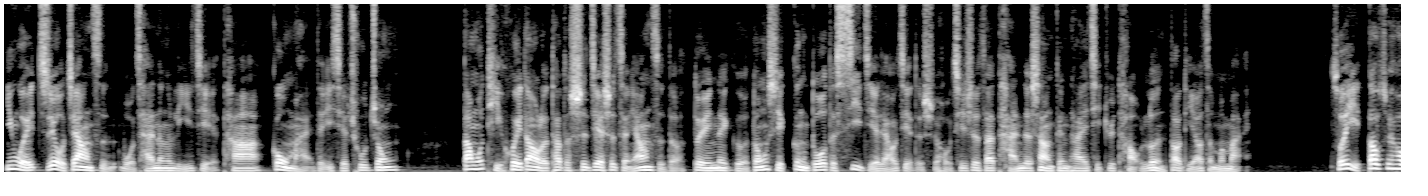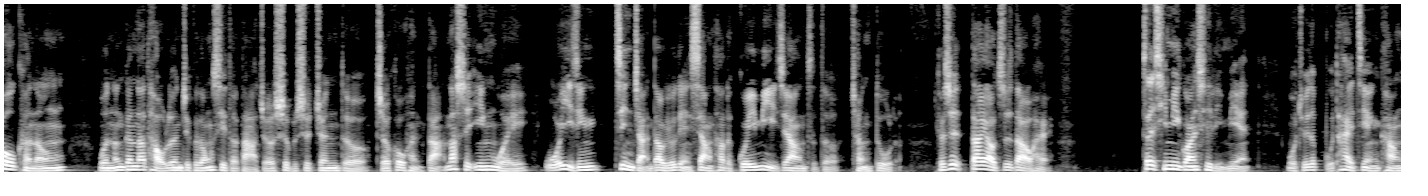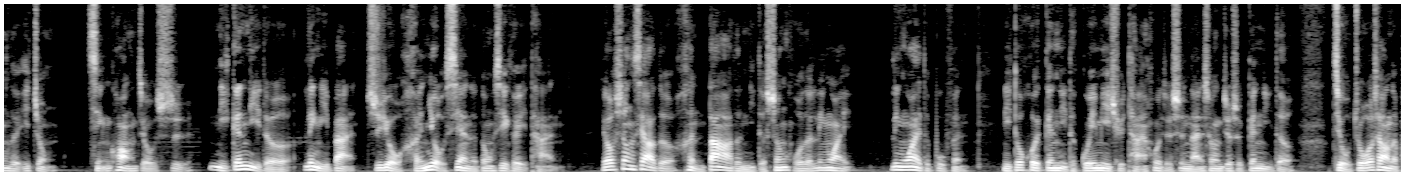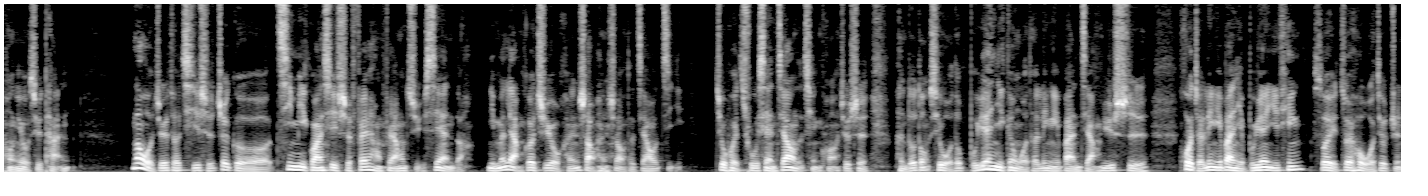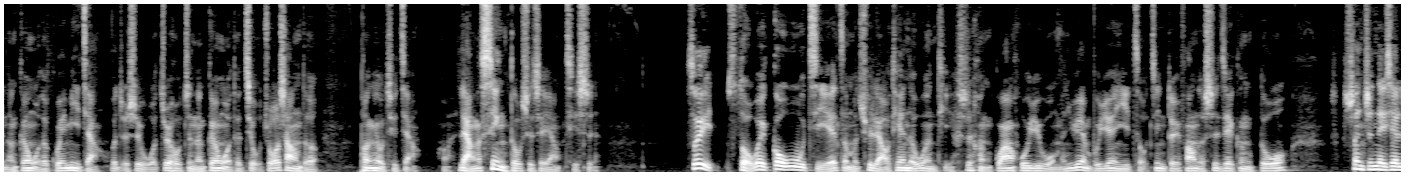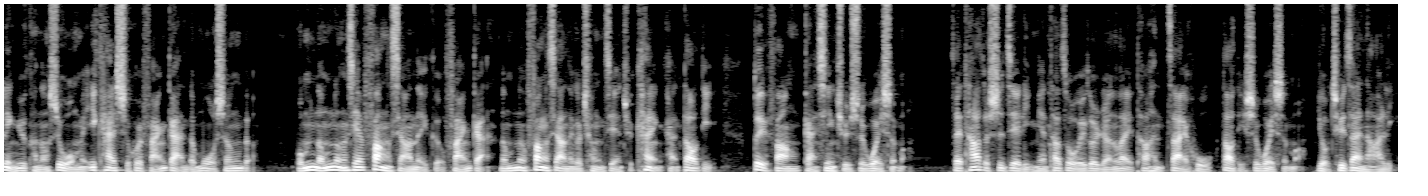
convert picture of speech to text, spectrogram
因为只有这样子，我才能理解他购买的一些初衷。当我体会到了他的世界是怎样子的，对那个东西更多的细节了解的时候，其实在谈得上跟他一起去讨论到底要怎么买。所以到最后，可能我能跟他讨论这个东西的打折是不是真的折扣很大，那是因为我已经进展到有点像她的闺蜜这样子的程度了。可是大家要知道，嘿，在亲密关系里面，我觉得不太健康的一种情况就是，你跟你的另一半只有很有限的东西可以谈，然后剩下的很大的你的生活的另外另外的部分，你都会跟你的闺蜜去谈，或者是男生就是跟你的酒桌上的朋友去谈。那我觉得，其实这个亲密关系是非常非常局限的。你们两个只有很少很少的交集，就会出现这样的情况，就是很多东西我都不愿意跟我的另一半讲，于是或者另一半也不愿意听，所以最后我就只能跟我的闺蜜讲，或者是我最后只能跟我的酒桌上的朋友去讲啊。两性都是这样，其实，所以所谓购物节怎么去聊天的问题，是很关乎于我们愿不愿意走进对方的世界更多，甚至那些领域可能是我们一开始会反感的、陌生的。我们能不能先放下那个反感，能不能放下那个成见，去看一看到底对方感兴趣是为什么？在他的世界里面，他作为一个人类，他很在乎到底是为什么，有趣在哪里？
